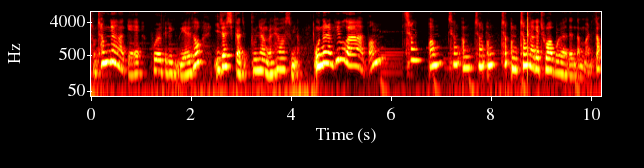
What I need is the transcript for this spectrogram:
좀 청량하게 보여드리기 위해서 이 자식까지 분양을 해왔습니다. 오늘은 피부가 엄 청 엄청 엄청 엄청 엄청나게 좋아 보여야 된단 말이죠.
